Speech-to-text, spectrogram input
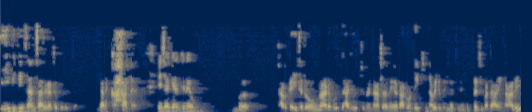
ඒක ඉතින් සංසාරගත පුරුද්ද. ඊගර කහට. එනිසා කියන්නේ ඔබ තර්ක හිතට වුණාට බුද්ධ ආදී උත්තරනාචරණය කරුණු දෙකකින් අපිට මෙල්ල තියෙන ප්‍රතිපදාවෙන් ආවේ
